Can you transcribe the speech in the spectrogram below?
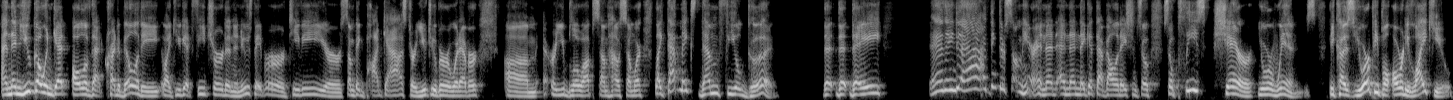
And then you go and get all of that credibility, like you get featured in a newspaper or TV or some big podcast or YouTuber or whatever, um, or you blow up somehow somewhere. Like that makes them feel good that that they and they, ah, I think there's something here, and then and then they get that validation. So so please share your wins because your people already like you.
